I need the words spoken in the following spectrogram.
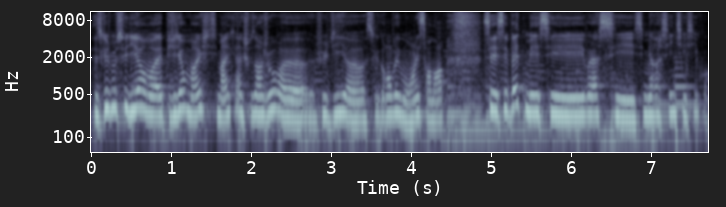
C'est ce que je me suis dit. m'a- Et puis j'ai dit à mon mari, s'il m'arrive quelque chose un jour, euh, je lui dis, euh, c'est le grand Vémont, Alessandra. C'est bête, mais c'est voilà, c'est mes racines, c'est ici quoi.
